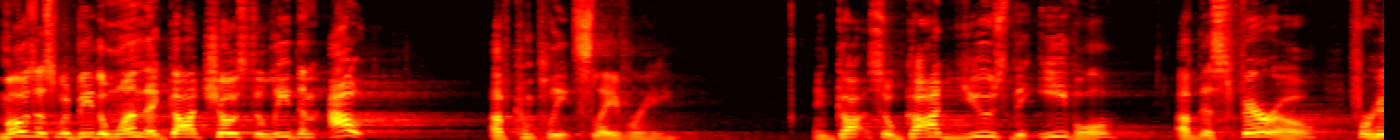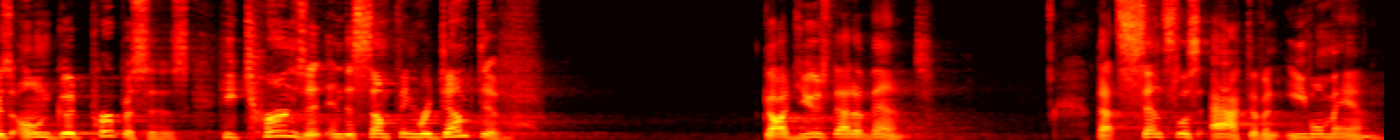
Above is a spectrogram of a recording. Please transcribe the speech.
Moses would be the one that God chose to lead them out of complete slavery. And God, so God used the evil of this Pharaoh for his own good purposes. He turns it into something redemptive. God used that event, that senseless act of an evil man,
